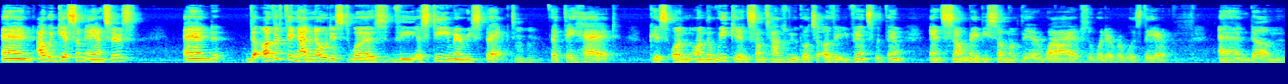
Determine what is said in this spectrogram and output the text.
and I would get some answers. And the other thing I noticed was the esteem and respect mm-hmm. that they had. Because on, on the weekends, sometimes we would go to other events with them, and some maybe some of their wives or whatever was there. And um,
